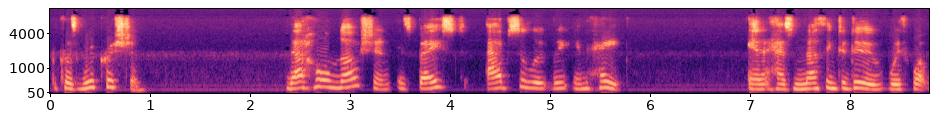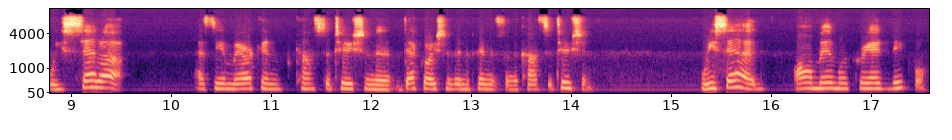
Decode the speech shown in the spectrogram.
because we're Christian. That whole notion is based absolutely in hate. And it has nothing to do with what we set up as the American Constitution, the Declaration of Independence, and the Constitution. We said all men were created equal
